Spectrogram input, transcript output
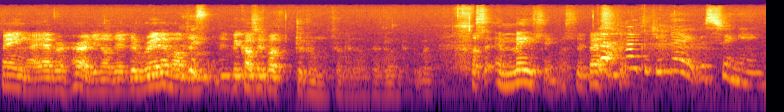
thing I ever heard. You know, the, the rhythm of the because it was. It was amazing. It was the best. But how did you know it was swinging?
